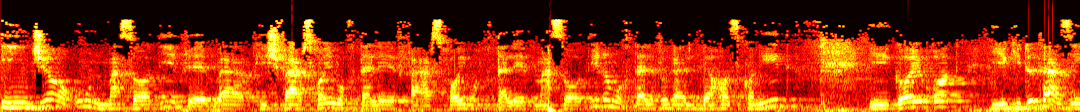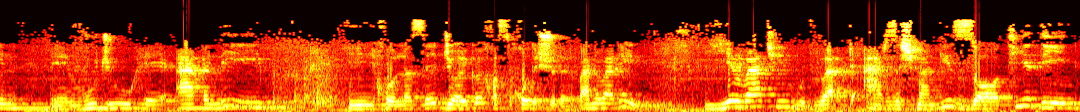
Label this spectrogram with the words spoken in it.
اینجا اون مصادیق و پیشفرض های مختلف فرض های مختلف مصادیق مختلف رو لحاظ کنید گاهی اوقات یکی دو تا از این وجوه عقلی خلاصه جایگاه خاص خودش شده. بنابراین یه وجه این بود و ارزشمندی ذاتی دین.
